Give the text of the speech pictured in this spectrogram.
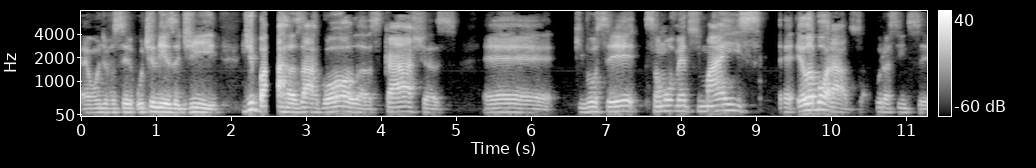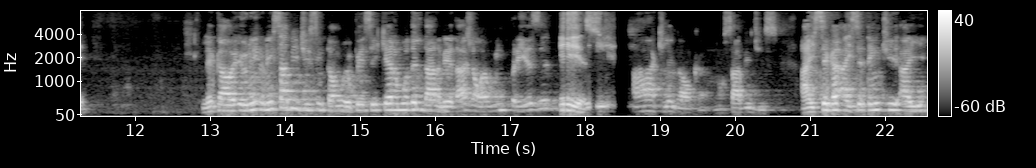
É onde você utiliza de, de barras, argolas, caixas, é, que você são movimentos mais é, elaborados, por assim dizer. Legal, eu nem, eu nem sabia disso então. Eu pensei que era modalidade, na verdade, não, é uma empresa. Isso. Ah, que legal, cara. Não sabia disso. Aí você, aí você tem de. Aí,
